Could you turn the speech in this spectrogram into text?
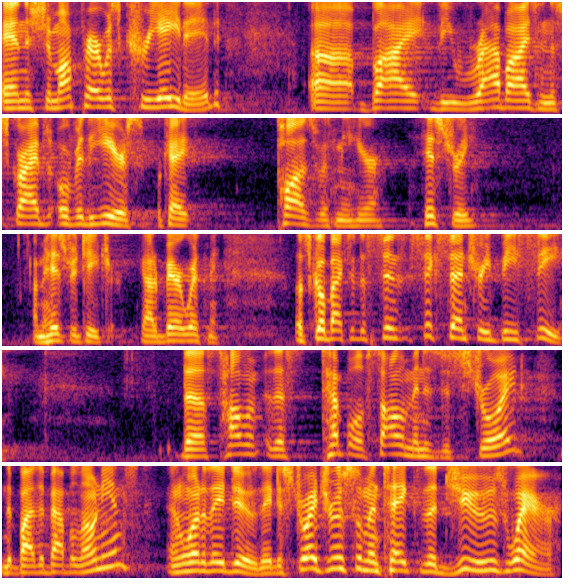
And the Shema prayer was created uh, by the rabbis and the scribes over the years. Okay, pause with me here. History. I'm a history teacher. You got to bear with me. Let's go back to the 6th century BC. The, the Temple of Solomon is destroyed by the Babylonians. And what do they do? They destroy Jerusalem and take the Jews where?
